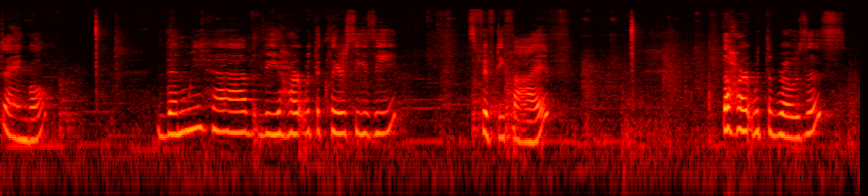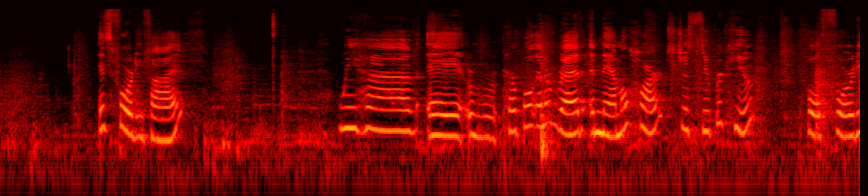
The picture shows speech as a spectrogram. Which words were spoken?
dangle. Then we have the heart with the clear CZ. It's 55. The heart with the roses is 45. We have a purple and a red enamel heart, just super cute, both 40.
